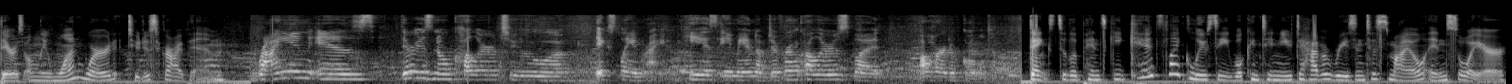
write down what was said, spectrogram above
there is only one word to describe him. Ryan is there is no color to explain Ryan. He is a man of different colors, but a heart of gold. Thanks to Lipinski, kids like Lucy will continue to have a reason to smile in Sawyer.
